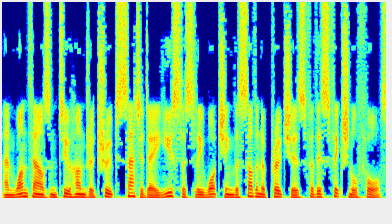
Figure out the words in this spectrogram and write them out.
and 1,200 troops Saturday uselessly watching the southern approaches for this fictional force.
